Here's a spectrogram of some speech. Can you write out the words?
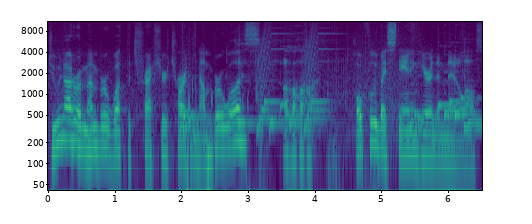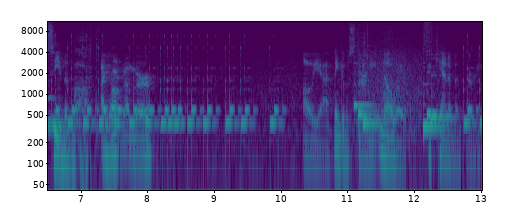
do not remember what the treasure chart number was. Uh, hopefully by standing here in the middle, I'll see the boat. I don't remember. Oh yeah, I think it was 30. No, wait. It can't have been 30.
